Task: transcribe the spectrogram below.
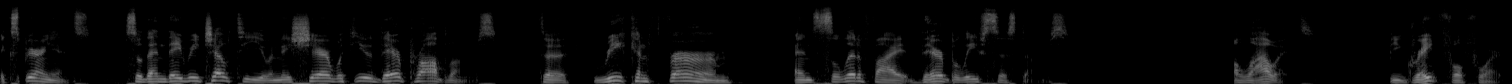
experience. So then they reach out to you and they share with you their problems to reconfirm and solidify their belief systems. Allow it. Be grateful for it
